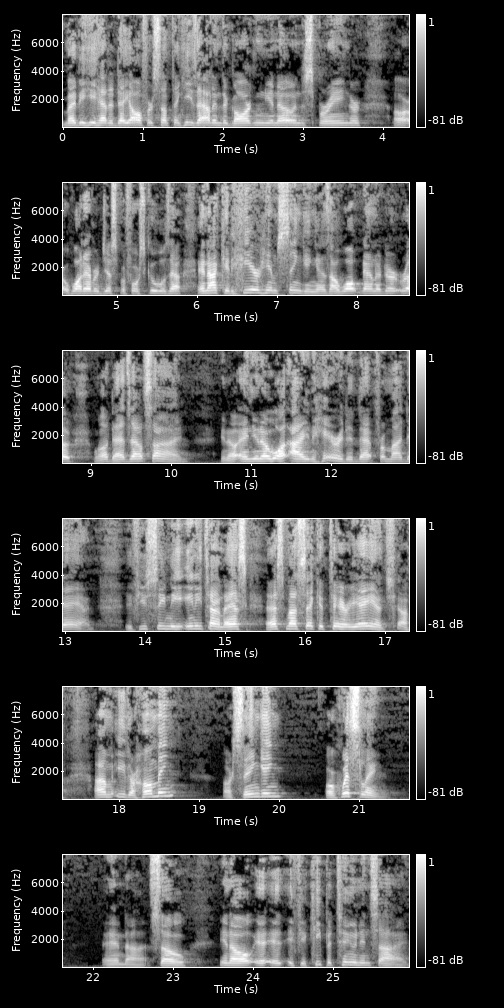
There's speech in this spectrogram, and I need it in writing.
Maybe he had a day off or something. He's out in the garden, you know, in the spring or, or whatever, just before school was out. And I could hear him singing as I walked down a dirt road. Well, dad's outside, you know. And you know what? I inherited that from my dad. If you see me anytime, ask, ask my secretary, Ange. I'm, I'm either humming or singing or whistling. And uh, so, you know, if you keep a tune inside,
